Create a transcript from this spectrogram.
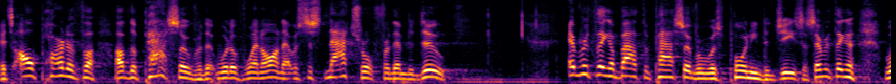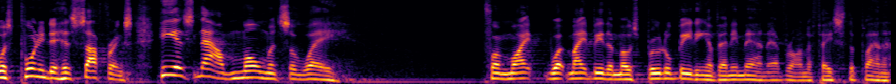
it's all part of, uh, of the Passover that would have went on. That was just natural for them to do. Everything about the Passover was pointing to Jesus. Everything was pointing to his sufferings. He is now moments away from what might be the most brutal beating of any man ever on the face of the planet.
